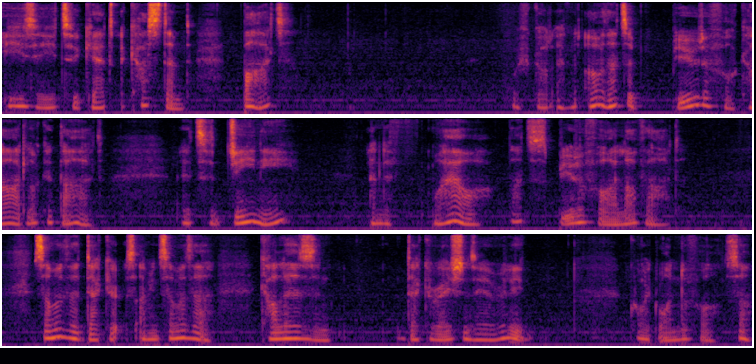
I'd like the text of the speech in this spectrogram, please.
easy to get accustomed. But we've got an oh, that's a beautiful card. Look at that. It's a genie and a wow, that's beautiful. I love that. Some of the decors, I mean, some of the colors and decorations here are really quite wonderful. So,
